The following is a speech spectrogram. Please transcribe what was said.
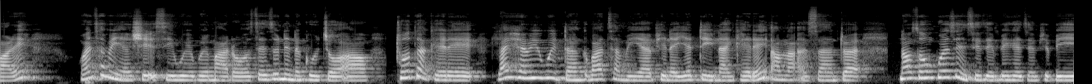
ပါတယ်။ဝမ်ချန်ပီယံရှစ်အစည်းအဝေးပွဲမှာတော့ဆယ်စုနှစ်နှစ်ခုကျော်အောင်ထိုးသက်ခဲ့တဲ့ light heavyweight တန်းကမ္ဘာချန်ပီယံဖြစ်တဲ့ရက်တီနိုင်ခဲ့တဲ့အောင်လာအဆန်အတွက်နောက်ဆုံးပွဲစဉ်စီစဉ်ပေးခဲ့ခြင်းဖြစ်ပြီး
